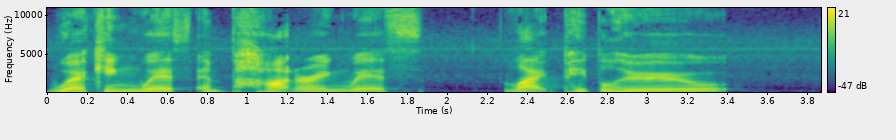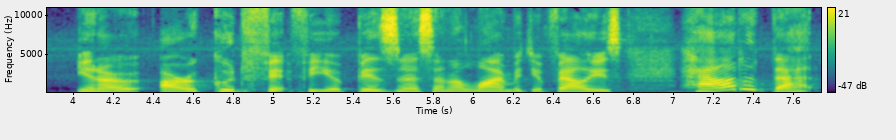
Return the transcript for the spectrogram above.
working with and partnering with like people who you know are a good fit for your business and align with your values. How did that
